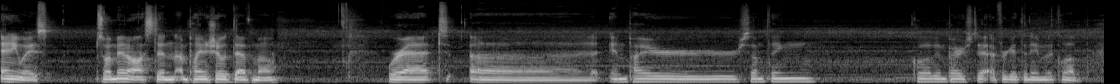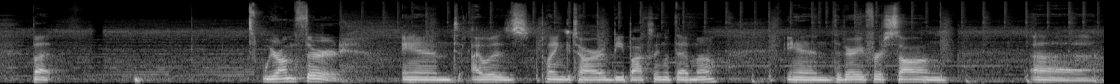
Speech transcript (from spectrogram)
anyways, so I'm in Austin. I'm playing a show with Devmo. We're at uh, Empire something club, Empire State. I forget the name of the club, but we were on third, and I was playing guitar and beatboxing with Devmo. And the very first song uh,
